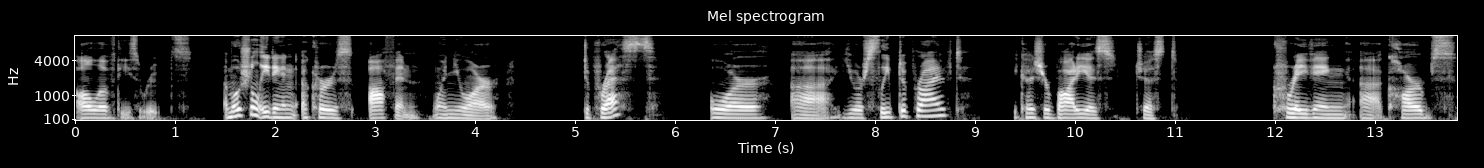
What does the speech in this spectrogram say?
all of these roots. Emotional eating occurs often when you are depressed or uh, you're sleep deprived because your body is just craving uh, carbs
